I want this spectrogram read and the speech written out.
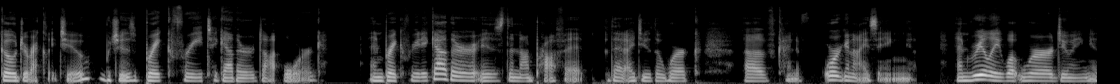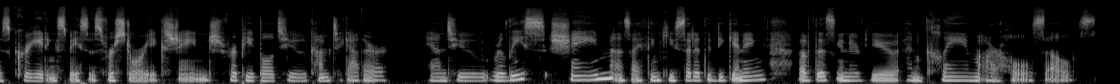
go directly to, which is breakfreetogether.org. And Break Free Together is the nonprofit that I do the work of kind of organizing. And really, what we're doing is creating spaces for story exchange for people to come together and to release shame, as I think you said at the beginning of this interview, and claim our whole selves.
